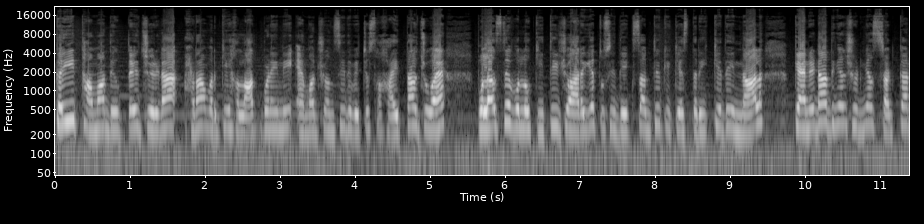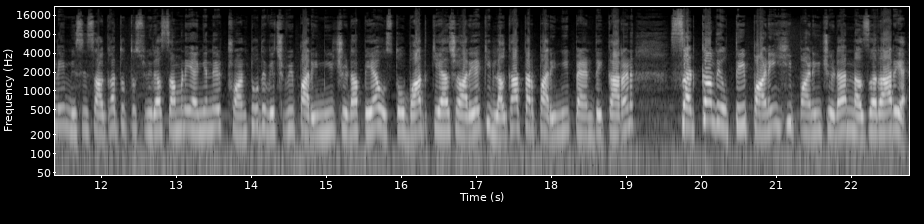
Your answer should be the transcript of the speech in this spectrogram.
ਕਈ ਥਾਵਾਂ ਦੇ ਉੱਤੇ ਜਿਹੜਾ ਹੜ੍ਹਾਂ ਵਰਗੇ ਹਾਲਾਤ ਬਣੇ ਨੇ। ਐਮਰਜੈਂਸੀ ਦੇ ਵਿੱਚ ਸਹਾਇਤਾ ਜੋ ਹੈ, ਪੁਲਿਸ ਦੇ ਵੱਲੋਂ ਕੀਤੀ ਜਾ ਰਹੀ ਹੈ। ਤੁਸੀਂ ਦੇਖ ਸਕਦੇ ਹੋ ਕਿ ਕਿਸ ਤਰੀਕੇ ਦੇ ਨਾਲ ਕੈਨੇਡਾ ਦੀਆਂ ਜਿਹੜੀਆਂ ਸੜਕਾਂ ਨੇ, ਮਿਸੀ ਮਿਸੀਸਾਗਾ ਤੋਂ ਤਸਵੀਰਾਂ ਸਾਹਮਣੇ ਆਈਆਂ ਨੇ। ਟੋਰਾਂਟੋ ਦੇ ਵਿੱਚ ਵੀ ਭਾਰੀ ਮੀਂਹ ਜਿਹੜਾ ਪਿਆ, ਉਸ ਤੋਂ ਬਾਅਦ ਕਿਹਾ ਜਾ ਰਿਹਾ ਹੈ ਕਿ ਲਗਾਤਾਰ ਭਾਰੀ ਮੀਂਹ ਪੈਣ ਦੇ ਕਾਰਨ ਸੜਕਾਂ ਦੇ ਉੱਤੇ ਪਾਣੀ ਹੀ ਪਾਣੀ ਜਿਹੜਾ ਨਜ਼ਰ ਆ ਰਿਹਾ ਹੈ।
